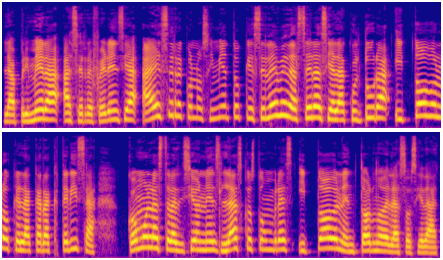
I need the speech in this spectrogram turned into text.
La primera hace referencia a ese reconocimiento que se debe de hacer hacia la cultura y todo lo que la caracteriza, como las tradiciones, las costumbres y todo el entorno de la sociedad,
